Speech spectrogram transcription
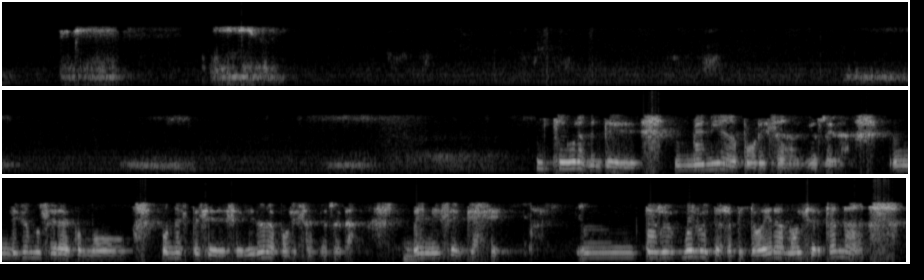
Seguramente venía por esa guerrera. Mm, Digamos, era como una especie de seguidora por esa guerrera en ese viaje. Mm, Te vuelvo y te repito, era muy cercana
